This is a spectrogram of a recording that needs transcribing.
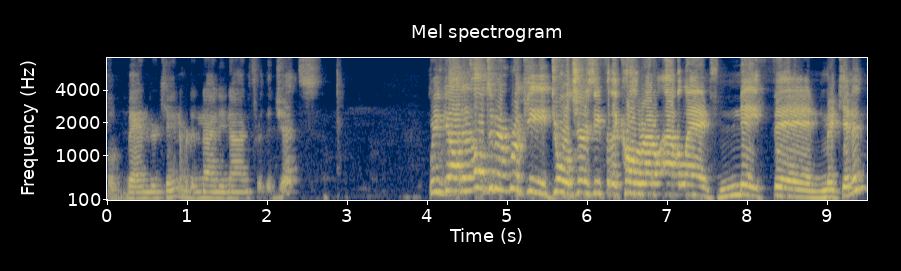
Evander Kane, number to 99 for the Jets. We've got an Ultimate Rookie dual jersey for the Colorado Avalanche, Nathan MacKinnon.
